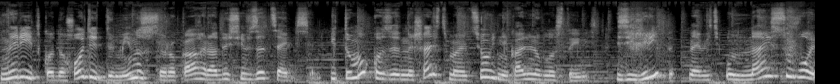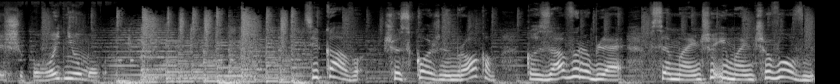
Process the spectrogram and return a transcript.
нерідко доходять до мінус 40 градусів за Цельсієм. І тому козина шерсть має цю унікальну властивість зігріти навіть у найсуворіші погодні умови. Цікаво, що з кожним роком коза виробляє все менше і менше вовни.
